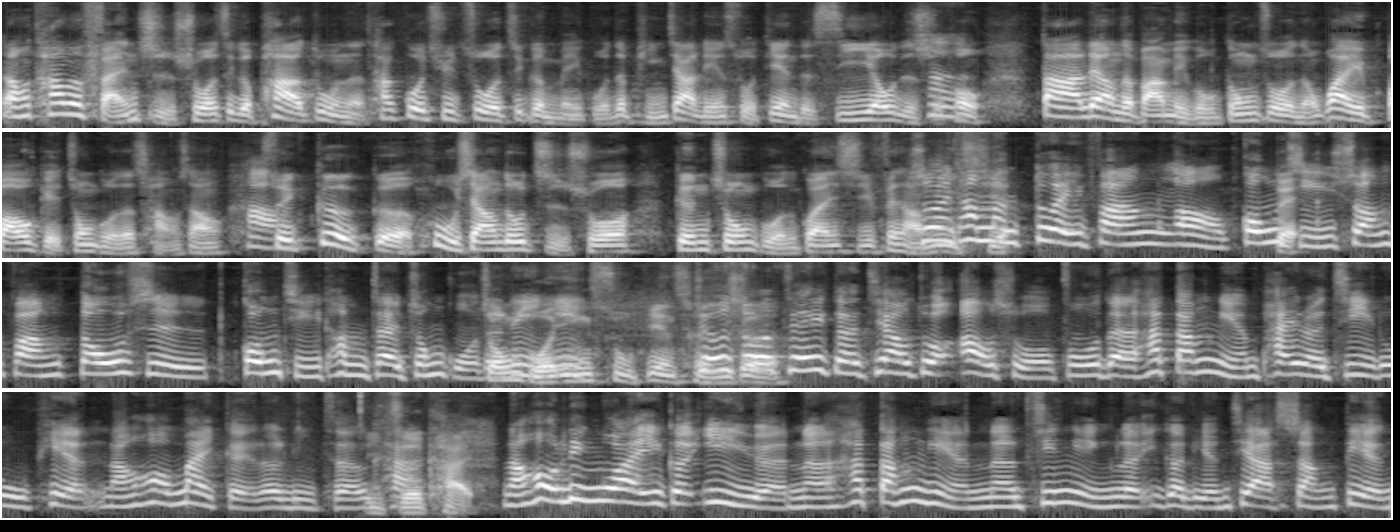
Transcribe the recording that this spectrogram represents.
然后他们反指说，这个帕杜呢，他过去做这个美国的平价连锁店的 CEO 的时候，大量的把美国工作呢外包给中国的厂商，所以各个互相都指说跟中国的关系非常密切。所以他们对方哦攻击双方都是攻击他们在中国的利益。中国因素变成就是说这个叫做奥索夫的，他当年拍了纪录片，然后卖给了李泽李泽楷。然后另外一个议员呢，他当年呢经营了一个廉价商店。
